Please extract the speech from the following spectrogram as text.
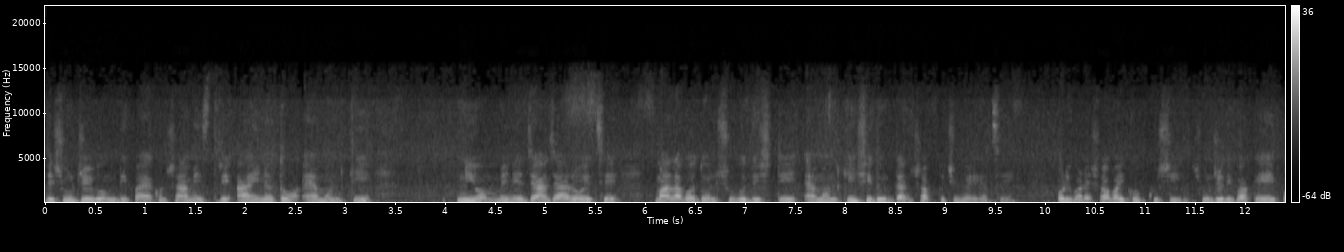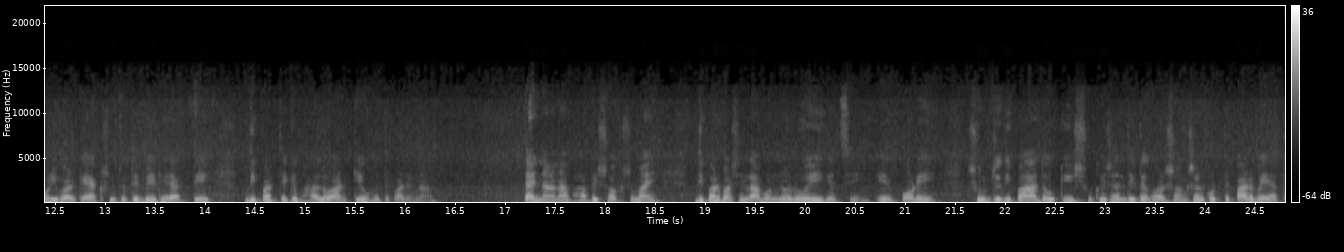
যে সূর্য এবং দীপা এখন স্বামী, স্ত্রী, আইনত, এমনকি নিয়ম মেনে যা যা রয়েছে, মালাবদল, শুভদৃষ্টি, এমনকি সিঁদুরদান সব কিছু হয়ে গেছে। পরিবারের সবাই খুব খুশি। সূর্যদীপাকে এই পরিবারকে এক সুতোতে বেঁধে রাখতে দীপার থেকে ভালো আর কেউ হতে পারে না। তাই নানাভাবে সবসময় দীপার পাশে লাবণ্য রয়েই গেছে। এরপরে সূর্য দীপা আদৌ কি সুখে শান্তিতে ঘর সংসার করতে পারবে এত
